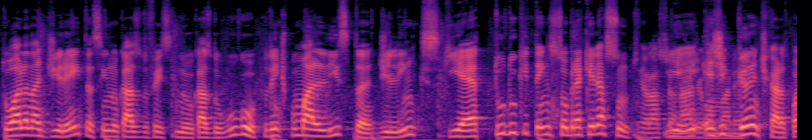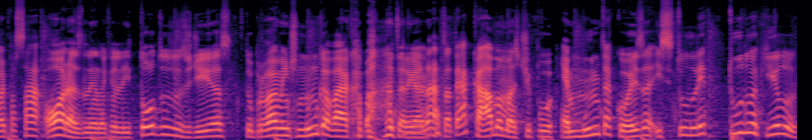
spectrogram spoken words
tu olha na direita, assim, no caso do Face, no caso do Google, tu tem tipo uma lista de links que é tudo que tem sobre aquele assunto. Relacionado E é, é gigante, cara. Tu pode passar horas lendo aquilo ali todos os dias. Tu provavelmente nunca vai acabar, tá ligado? É. Ah, tu até acaba, mas tipo, é muita coisa. E se tu ler tudo aquilo,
